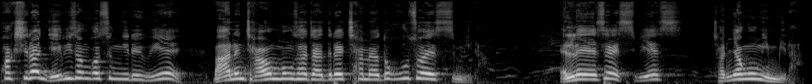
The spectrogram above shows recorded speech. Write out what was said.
확실한 예비선거 승리를 위해 많은 자원봉사자들의 참여도 호소했습니다. LA에서 SBS 전영웅입니다.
